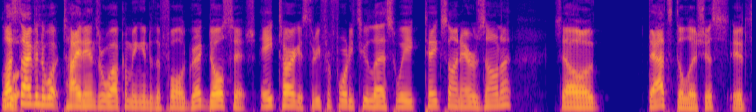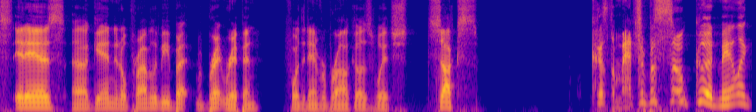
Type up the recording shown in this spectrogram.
Let's Look. dive into what tight ends are welcoming into the fold. Greg Dulcich, eight targets, three for 42 last week, takes on Arizona. So that's delicious. It's it is uh, again. It'll probably be Brett, Brett Rypien for the Denver Broncos, which sucks because the matchup is so good, man. Like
